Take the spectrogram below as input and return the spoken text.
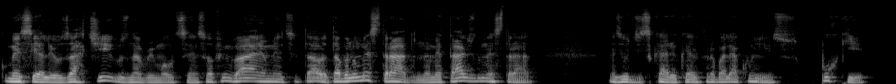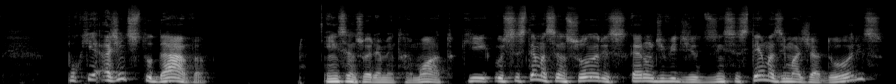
comecei a ler os artigos na Remote Sense of Environment e tal. Eu estava no mestrado, na metade do mestrado. Mas eu disse, cara, eu quero trabalhar com isso. Por quê? Porque a gente estudava em sensoriamento remoto que os sistemas sensores eram divididos em sistemas imagiadores,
